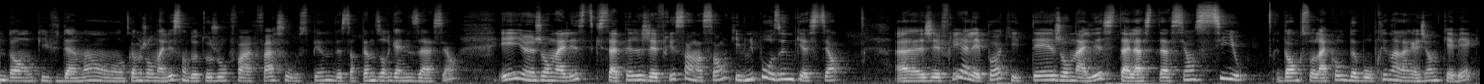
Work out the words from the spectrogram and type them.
Donc, évidemment, comme journaliste, on doit toujours faire face au spin de certaines organisations. Et il y a un journaliste qui s'appelle Jeffrey Sanson qui est venu poser une question. Jeffrey, à l'époque, était journaliste à la station CIO, donc sur la côte de Beaupré dans la région de Québec.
